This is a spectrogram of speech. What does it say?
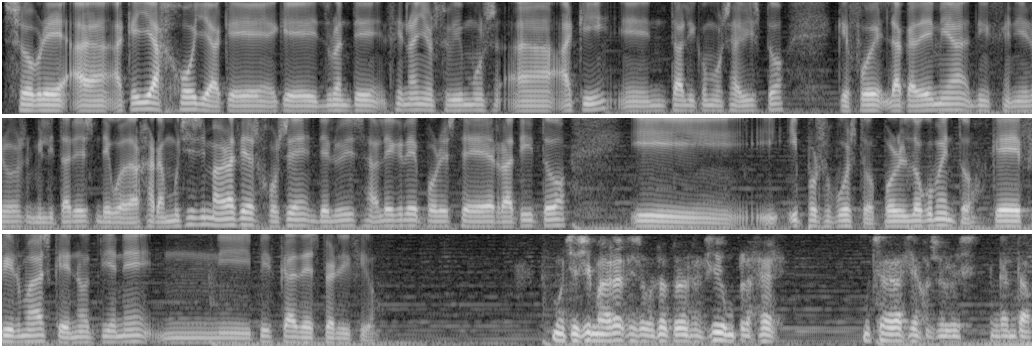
sobre aquella joya que, durante 100 años tuvimos aquí, en, tal y como se ha visto, que fue la Academia de Ingenieros Militares de Guadalajara. Muchísimas gracias, José de Luis Alegre, por este ratito y, por supuesto, por el documento que firmas que no tiene ni pizca de desperdicio. Muchísimas gracias a vosotros, ha sido un placer. Muchas gracias, José Luis, encantado.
